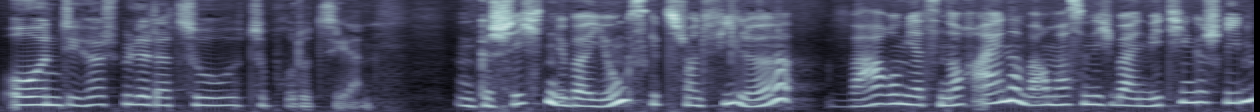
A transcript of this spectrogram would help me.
und die Hörspiele dazu zu produzieren. Und Geschichten über Jungs gibt es schon viele. Warum jetzt noch eine? Warum hast du nicht über ein Mädchen geschrieben?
